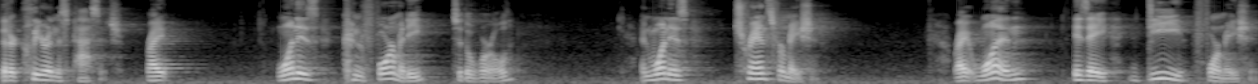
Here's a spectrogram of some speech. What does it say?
that are clear in this passage, right? One is conformity to the world, and one is transformation. Right? One is a deformation.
